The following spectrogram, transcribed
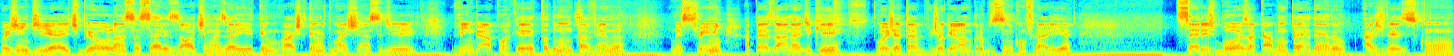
Hoje em dia a HBO lança séries ótimas aí, tem, acho que tem muito mais chance de vingar porque todo mundo tá vendo no streaming. Apesar né, de que hoje até joguei lá no grupo do Cine Confraria, séries boas acabam perdendo às vezes com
